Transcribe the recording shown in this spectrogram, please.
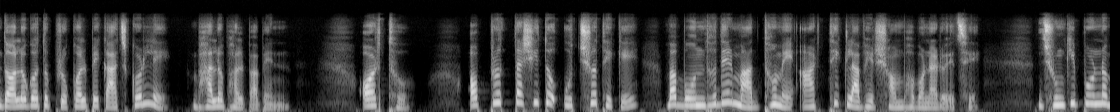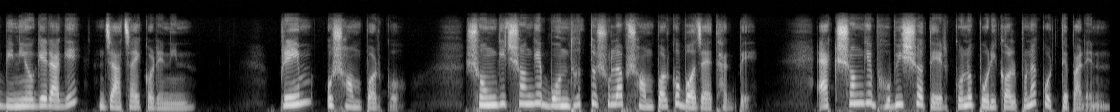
দলগত প্রকল্পে কাজ করলে ভালো ফল পাবেন। অর্থ, অপ্রত্যাশিত উৎস থেকে বা বন্ধুদের মাধ্যমে আর্থিক লাভের সম্ভাবনা রয়েছে। ঝুঁকিপূর্ণ বিনিয়োগের আগে যাচাই করে নিন। প্রেম ও সম্পর্ক সংগীত সঙ্গে বন্ধুত্বসুলভ সম্পর্ক বজায় থাকবে। একসঙ্গে ভবিষ্যতের কোনো পরিকল্পনা করতে পারেন।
